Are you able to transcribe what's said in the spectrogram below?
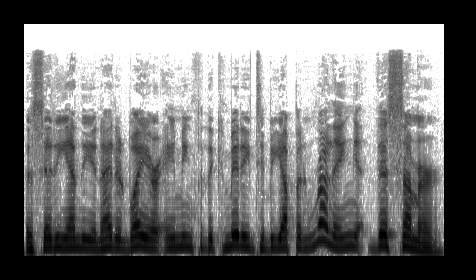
The city and the United Way are aiming for the committee to be up and running this summer.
